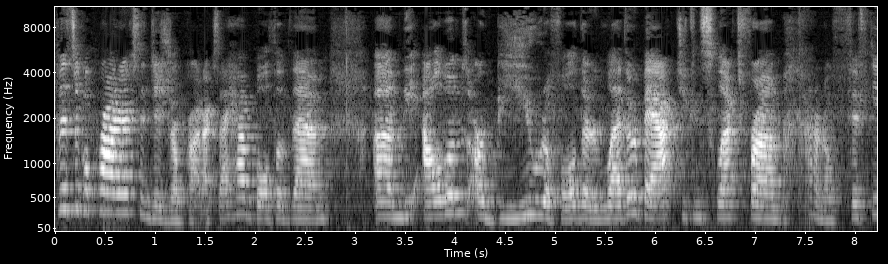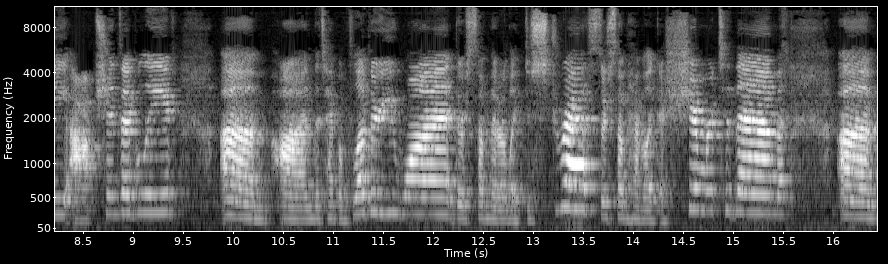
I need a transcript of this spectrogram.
Physical products and digital products. I have both of them. Um, the albums are beautiful. They're leather backed you can select from i don't know 50 options i believe um, on the type of leather you want. There's some that are like distressed. There's some have like a shimmer to them. Um,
